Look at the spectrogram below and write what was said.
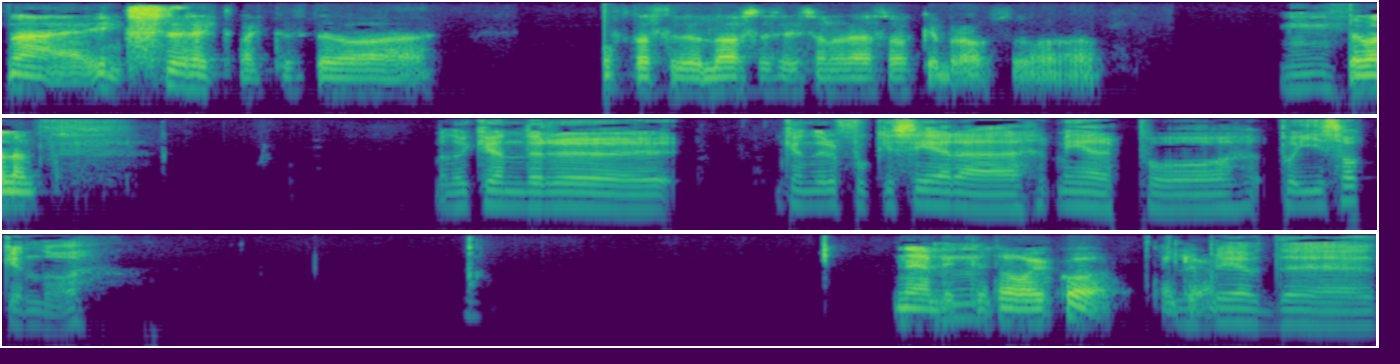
Nej, inte direkt faktiskt. Det var, oftast det löser sig sådana där saker bra, så Mm. det var lugnt. Men då kunde du, kunde du fokusera mer på, på ishockeyn då? När jag Mm. bytte till AIK, Eller jag. blev det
